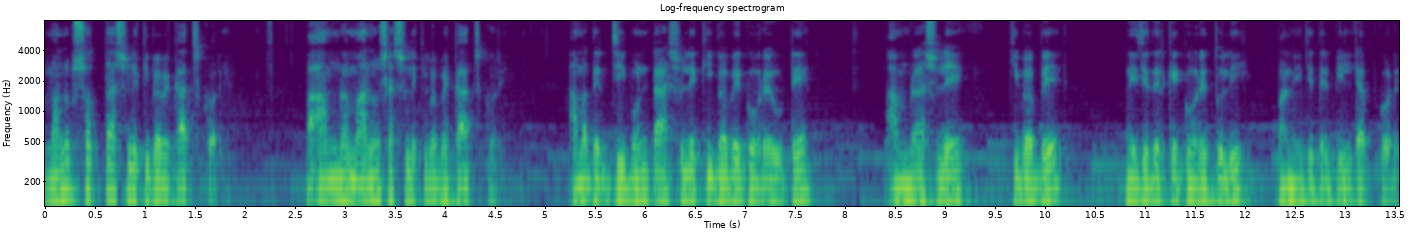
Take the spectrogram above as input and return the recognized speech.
মানব সত্তা আসলে কীভাবে কাজ করে? বা আমরা মানুষ আসলে কীভাবে কাজ করি? আমাদের জীবনটা আসলে কীভাবে গড়ে ওঠে আমরা আসলে কীভাবে নিজেদেরকে গড়ে তুলি বা নিজেদের বিল্ড আপ করি?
